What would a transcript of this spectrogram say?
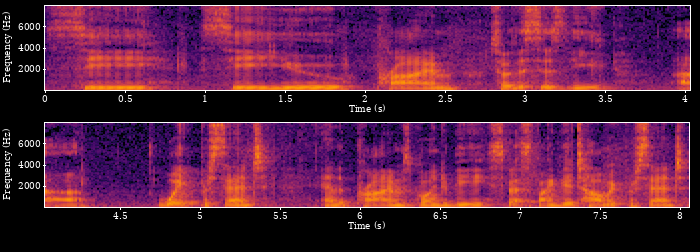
CCU prime. So this is the uh, weight percent and the prime is going to be specifying the atomic percent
